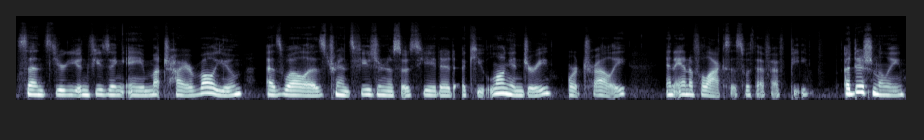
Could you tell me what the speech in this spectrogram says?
since you're infusing a much higher volume, as well as transfusion associated acute lung injury, or TRALI, and anaphylaxis with FFP. Additionally,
